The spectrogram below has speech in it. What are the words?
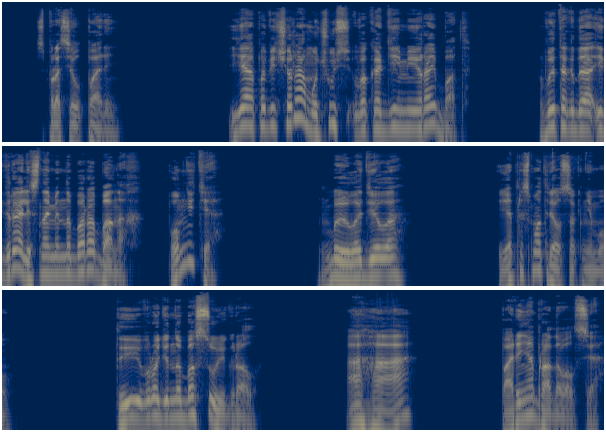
— спросил парень. Я по вечерам учусь в Академии Райбат. Вы тогда играли с нами на барабанах, помните? Было дело. Я присмотрелся к нему. Ты вроде на басу играл. Ага. Парень обрадовался.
